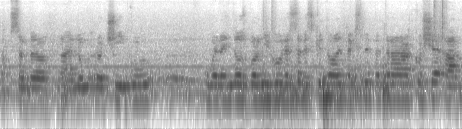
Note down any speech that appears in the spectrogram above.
tam jsem byl na jednom ročníku eh, uvedení toho sborníku, kde se vyskytovaly texty Petra Rákoše a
